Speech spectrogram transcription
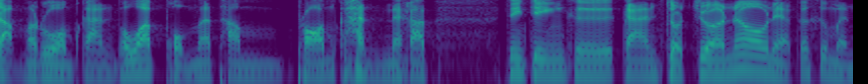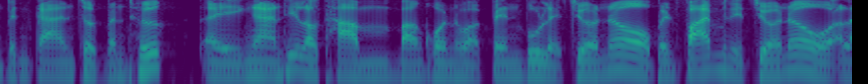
จับมารวมกัน เพราะว่าผมมาทำพร้อมกันนะครับ จริงๆ คือการจด journal เนี่ยก็คือเหมือนเป็นการจดบันทึกไองานที่เราทำบางคนบอกเป็น bullet journal เป็น 5 minute journal อะไร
